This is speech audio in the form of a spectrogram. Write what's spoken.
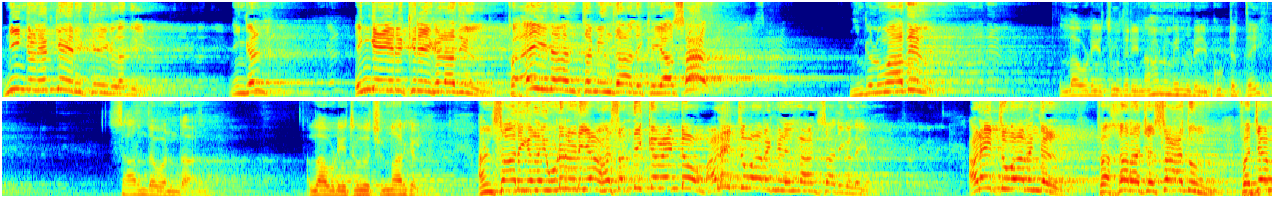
நீங்கள் எங்கே இருக்கிறீர்கள் அதில்? நீங்கள் எங்கே இருக்கிறீர்கள் அதில்? நீங்களும் அதில். அல்லாவுடைய தூதரை நானும் என்னுடைய கூட்டத்தை சார்ந்தவன் தான். அல்லாவுடைய தூதர் சொன்னார்கள் அன்சாரிகளை உடனடியாக சந்திக்க வேண்டும். அழைத்து வாருங்கள் எல்லா அன்சாரிகளையும். அழைத்து வாருங்கள். ஃபஹரஜ சாதுன் ஃபஜம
